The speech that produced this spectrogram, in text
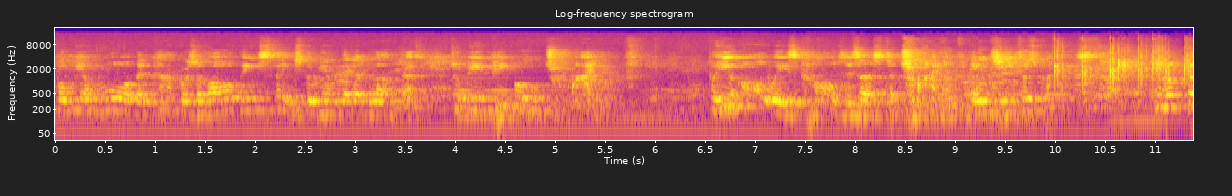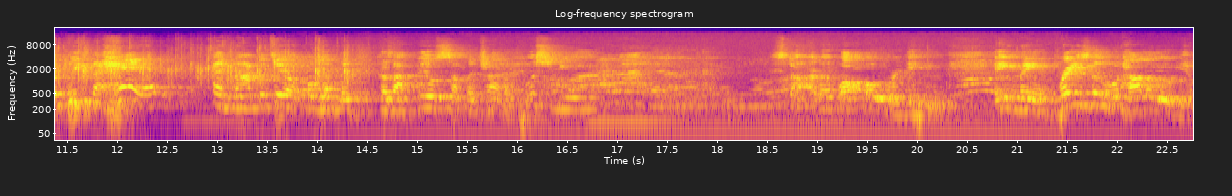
For we are more than conquerors of all these things through him that have loved us. To be people who triumph. For he always causes us to triumph in Jesus Christ. You know, to be the head and not the tail. For me, because I feel something trying to push me. Start up all over again. Amen. Praise the Lord. Hallelujah.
